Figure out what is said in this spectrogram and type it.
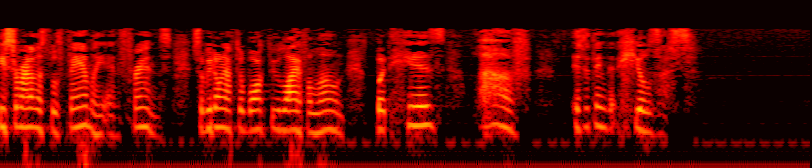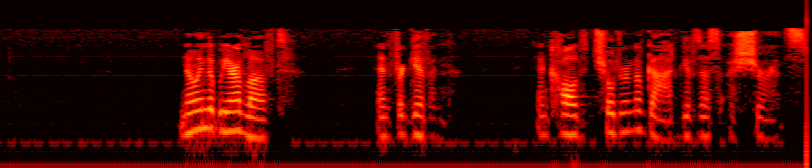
He's surrounded us with family and friends, so we don't have to walk through life alone. But His love is the thing that heals us. Knowing that we are loved and forgiven and called children of God gives us assurance.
